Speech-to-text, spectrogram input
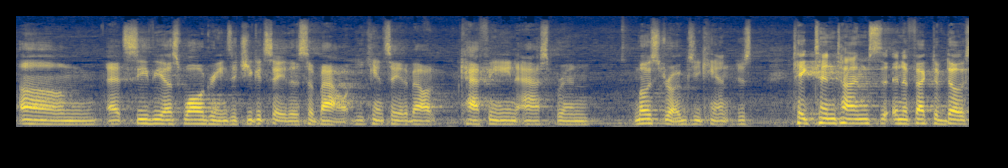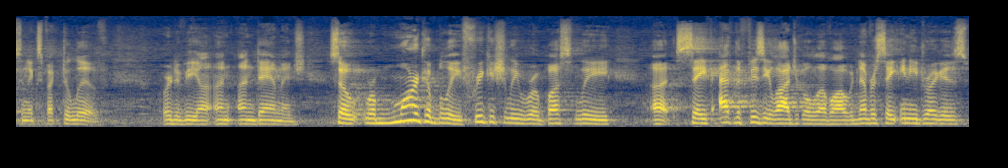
um, at CVS Walgreens that you could say this about. You can't say it about caffeine, aspirin, most drugs. You can't just take 10 times an effective dose and expect to live or to be un- undamaged. So, remarkably, freakishly, robustly uh, safe at the physiological level. I would never say any drug is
